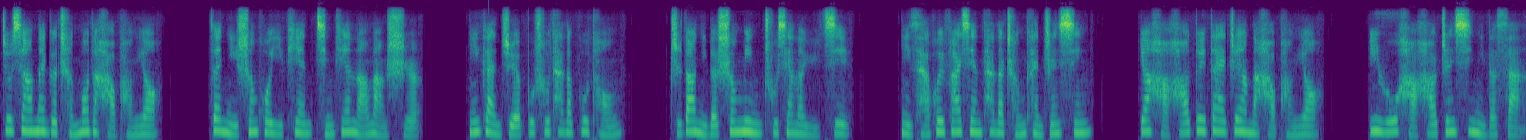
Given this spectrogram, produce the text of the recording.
就像那个沉默的好朋友。在你生活一片晴天朗朗时，你感觉不出它的不同，直到你的生命出现了雨季，你才会发现它的诚恳真心。要好好对待这样的好朋友，一如好好珍惜你的伞，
